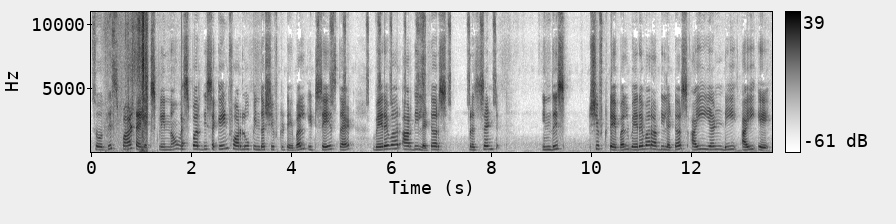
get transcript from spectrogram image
So this part I'll explain now. As per the second for loop in the shift table, it says that wherever are the letters present in this shift table, wherever are the letters I, N, D, I, A,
